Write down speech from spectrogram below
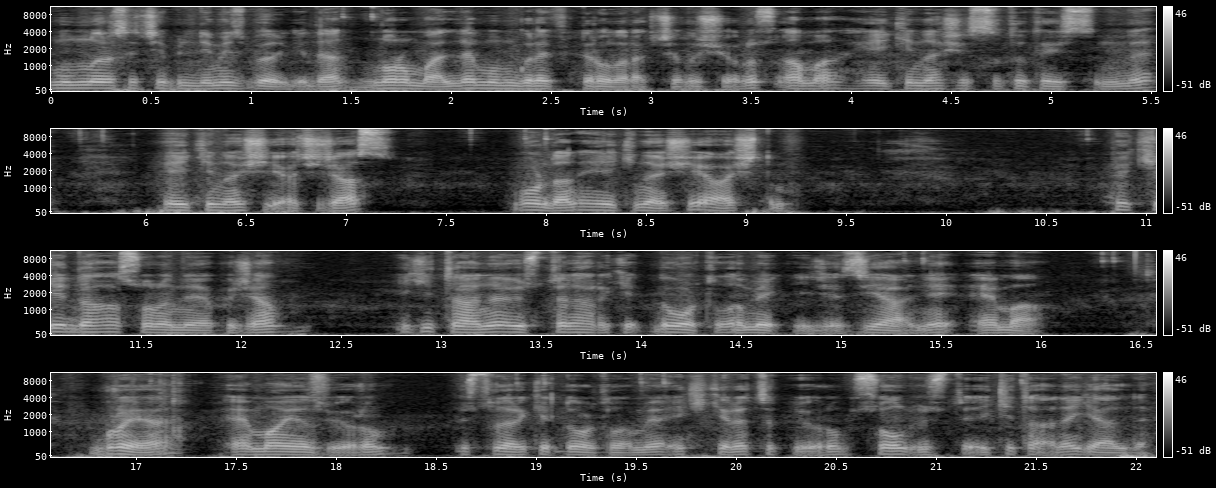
mumları seçebildiğimiz bölgeden normalde mum grafikleri olarak çalışıyoruz ama Heikin aşı stratejisinde Heikin aşıyı açacağız. Buradan Heikin aşıyı açtım. Peki daha sonra ne yapacağım? İki tane üstel hareketli ortalama ekleyeceğiz. Yani EMA. Buraya EMA yazıyorum. Üstel hareketli ortalamaya iki kere tıklıyorum. Sol üstte iki tane geldi.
